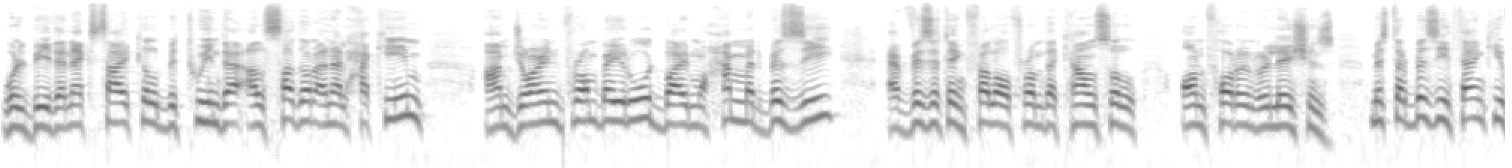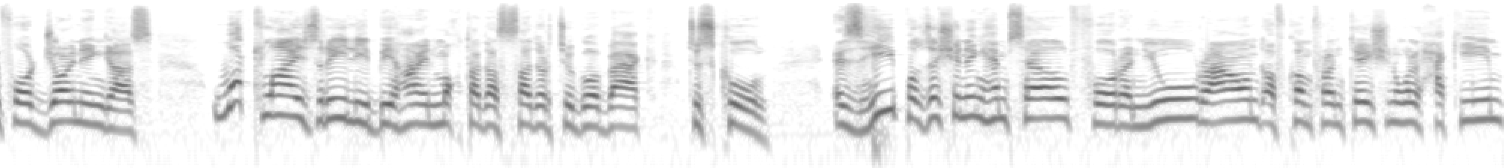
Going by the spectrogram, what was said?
will be the next cycle between the Al Sadr and Al Hakim, I'm joined from Beirut by Mohammed Bazzi, a visiting fellow from the Council on Foreign Relations. Mr. Bazzi, thank you for joining us. What lies really behind Muqtada Sadr to go back to school? Is he positioning himself for a new round of confrontation with Hakim?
